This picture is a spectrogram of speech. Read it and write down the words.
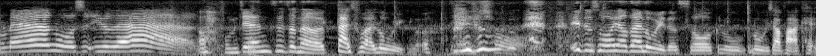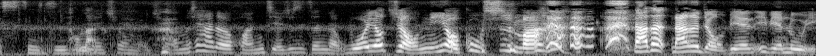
man，我是 Elan。啊，我们今天是真的带出来露营了，没错，一直说要在露营的时候录录一下 podcast，真的是好懒没。错，没错。我们现在的环节就是真的，我有酒，你有故事吗？拿着拿着酒边一边露营，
